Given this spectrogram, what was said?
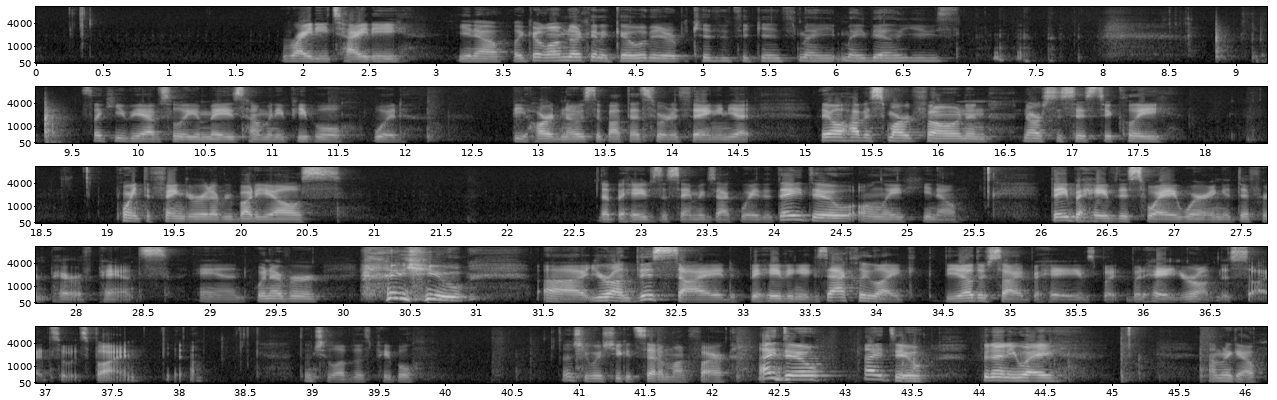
righty tighty, you know, like, oh, I'm not going to go there because it's against my, my values. it's like you'd be absolutely amazed how many people would be hard nosed about that sort of thing, and yet they all have a smartphone and narcissistically point the finger at everybody else that behaves the same exact way that they do, only, you know, they behave this way wearing a different pair of pants. And whenever you uh, you're on this side behaving exactly like the other side behaves, but but hey, you're on this side, so it's fine. You know, don't you love those people? Don't you wish you could set them on fire? I do, I do. But anyway, I'm gonna go.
